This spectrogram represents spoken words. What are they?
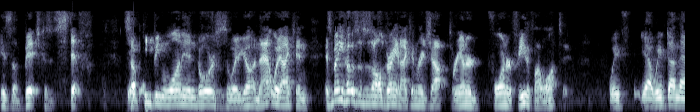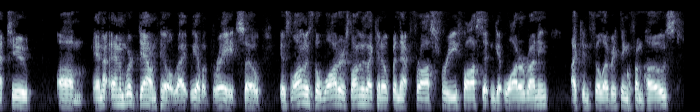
is a bitch because it's stiff. So Yep. keeping one indoors is the way to go. And that way I can, as many hoses as I'll drain, I can reach out 300, 400 feet if I want to. We've yeah, we've done that too. Um, and and we're downhill, right? We have a grade, so as long as the water, as long as I can open that frost-free faucet and get water running, I can fill everything from hose,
